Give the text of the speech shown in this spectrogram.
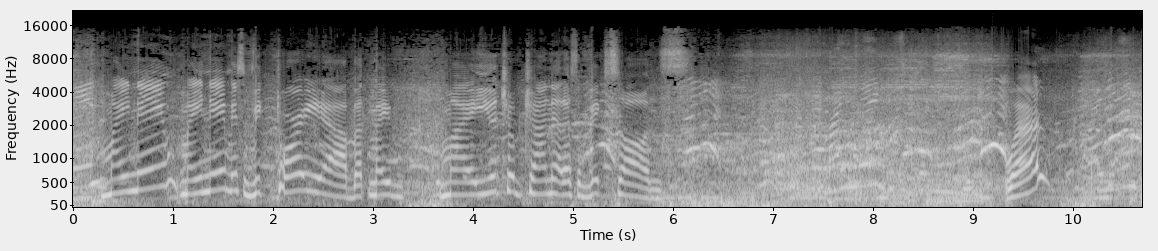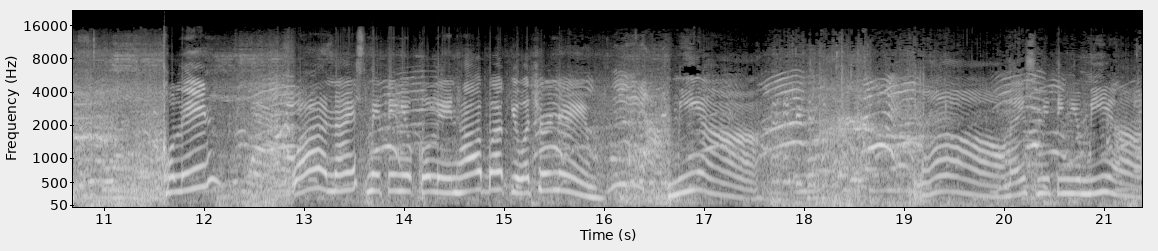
name? My name, my name is Victoria, but my my YouTube channel is Viczons. My name What? Colleen? Wow, nice meeting you, Colleen. How about you? What's your name? Mia. Wow, nice meeting you, Mia.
